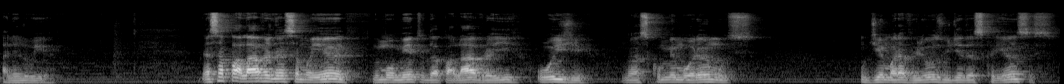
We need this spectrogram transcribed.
Aleluia. Nessa palavra, nessa manhã, no momento da palavra aí, hoje nós comemoramos um dia maravilhoso, o Dia das Crianças,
